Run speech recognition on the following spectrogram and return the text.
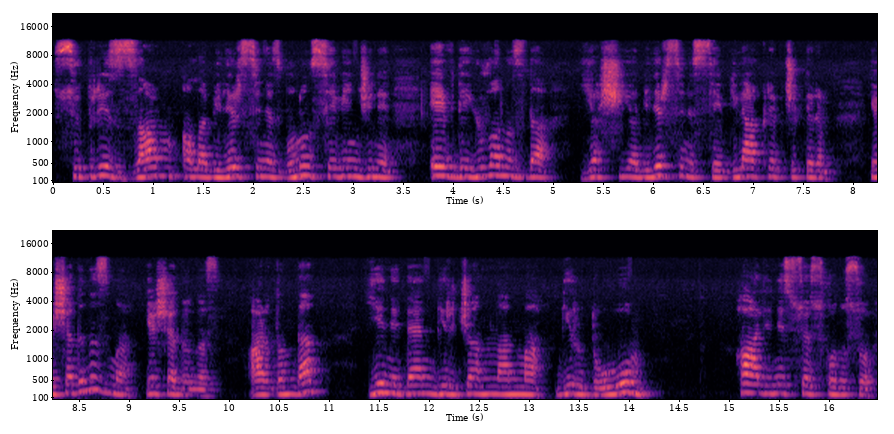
Sürpriz zam alabilirsiniz. Bunun sevincini evde, yuvanızda yaşayabilirsiniz sevgili akrepçiklerim. Yaşadınız mı? Yaşadınız. Ardından yeniden bir canlanma, bir doğum haliniz söz konusu.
